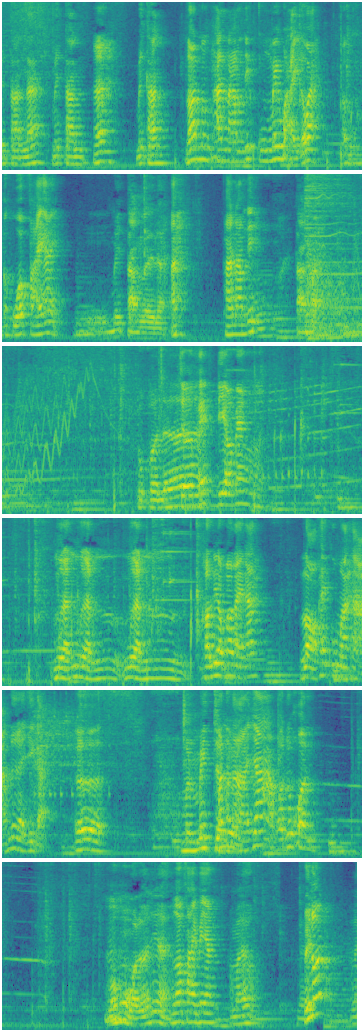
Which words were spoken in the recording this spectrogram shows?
ไม่ตันนะ ไม่ตัน ฮะไม่ตัน น็อตมึงพานำดิกูไม่ไหวแล้วว่ะเอาเอากลัวไฟให้โอ้โหไม่ตันเลยนะอะพานำดิโอ้ยตันว่ะทุกคนเลย เจอเม็ดเดียวแม่ง เหมือนเหมือนเหมือนเขาเรียกว่าอะไรนะหลอกให้กูมาหาเหนื่อยอีกอะ เออมันไม่เจอมันหายากกว่าทุกคนโมโหแล้วเนี่ยมึงเอาไฟไปยังทำไมแล้วเฮ้ยรถอะไร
